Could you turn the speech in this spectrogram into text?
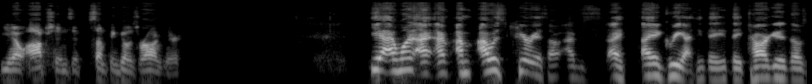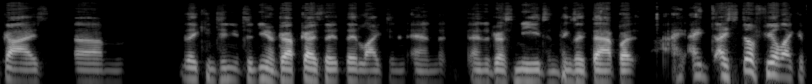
you know, options if something goes wrong here. Yeah, I want. I, I, I was curious. I, I, I agree. I think they, they targeted those guys. Um, they continued to you know draft guys they, they liked and, and and address needs and things like that. But I, I, I still feel like if,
